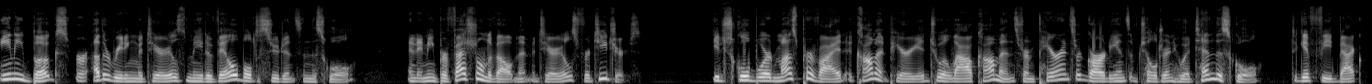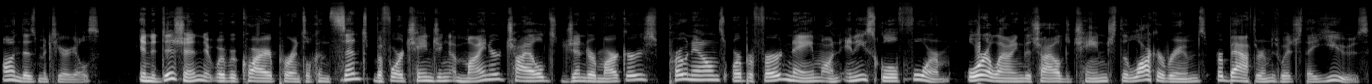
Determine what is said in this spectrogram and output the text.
any books or other reading materials made available to students in the school, and any professional development materials for teachers. Each school board must provide a comment period to allow comments from parents or guardians of children who attend the school to give feedback on those materials. In addition, it would require parental consent before changing a minor child's gender markers, pronouns, or preferred name on any school form, or allowing the child to change the locker rooms or bathrooms which they use.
